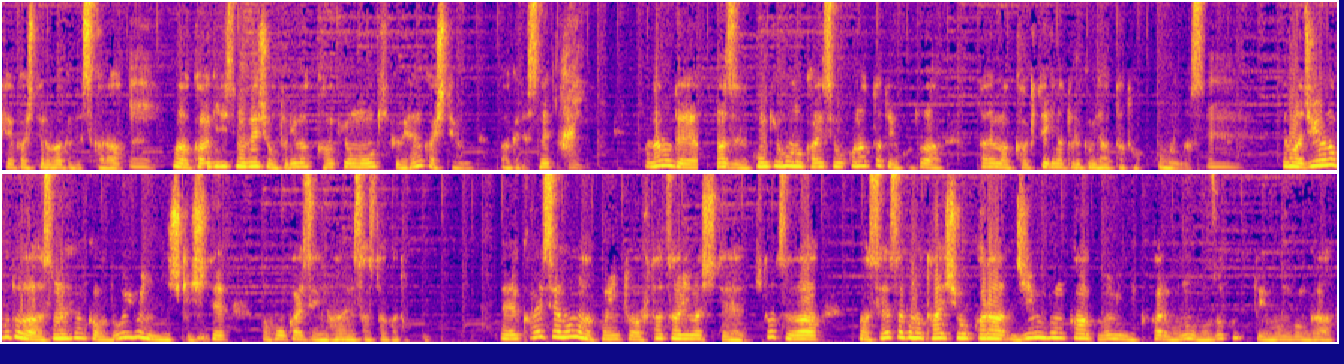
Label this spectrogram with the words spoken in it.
経過しているわけですから、ええまあ、科学技術イノベーションを取り巻く環境も大きく変化しているわけですね。はいなので、まず根拠法の改正を行ったということは、大変まあ画期的な取り組みだったと思います。うんでまあ、重要なことは、その変化をどういうふうに認識して、まあ法改正に反映させたかと。で改正の主なポイントは2つありまして、1つは、まあ、政策の対象から人文科学のみにかかるものを除くという文言が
